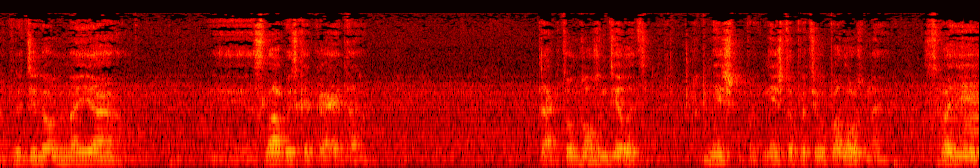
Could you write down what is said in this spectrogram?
определенная э, слабость какая-то, так, то он должен делать нечто, нечто противоположное своей,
